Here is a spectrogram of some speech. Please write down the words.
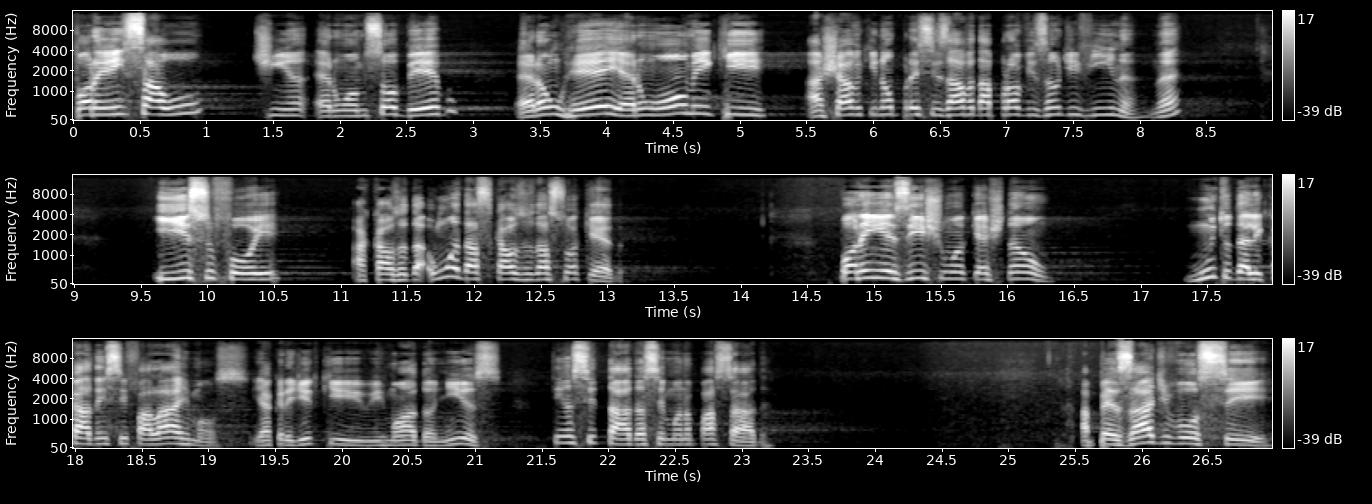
Porém, Saul tinha, era um homem soberbo, era um rei, era um homem que achava que não precisava da provisão divina, né? E isso foi a causa da, uma das causas da sua queda. Porém, existe uma questão muito delicada em se falar, irmãos, e acredito que o irmão Adonias tenha citado a semana passada. Apesar de você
